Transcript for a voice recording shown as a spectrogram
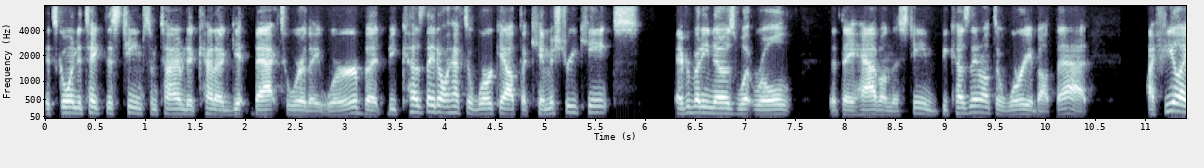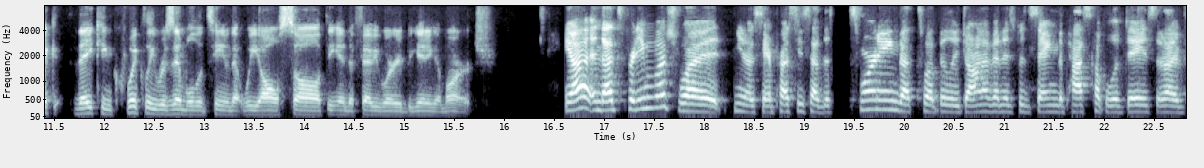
It's going to take this team some time to kind of get back to where they were. But because they don't have to work out the chemistry kinks, everybody knows what role that they have on this team. Because they don't have to worry about that, I feel like they can quickly resemble the team that we all saw at the end of February, beginning of March. Yeah, and that's pretty much what, you know, Sam Presti said this morning. That's what Billy Donovan has been saying the past couple of days that I've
